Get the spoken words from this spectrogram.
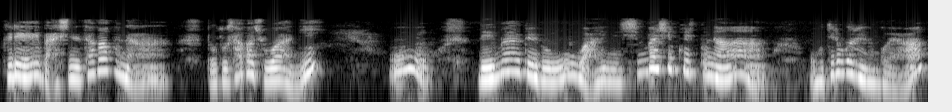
그래 맛있는 사과구나. 너도 사과 좋아하니? 오, 내 말대로 아이는 신발 신고 있구나. 어디로 가려는 거야?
